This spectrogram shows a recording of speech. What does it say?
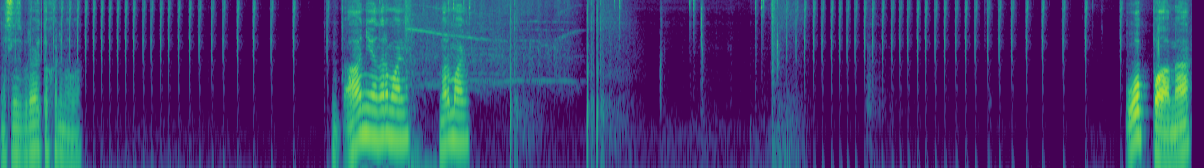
Если сбривает, то хреново. А, не, нормально. Нормально. Опа, она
